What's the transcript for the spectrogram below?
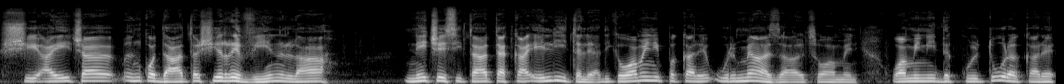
Și aici, încă o dată, și revin la necesitatea ca elitele, adică oamenii pe care urmează alți oameni, oamenii de cultură care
